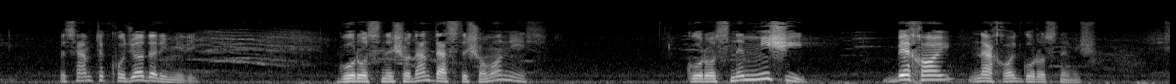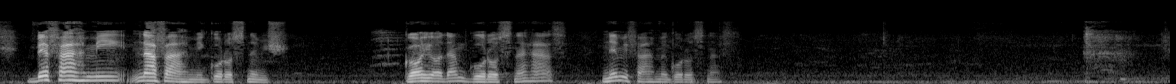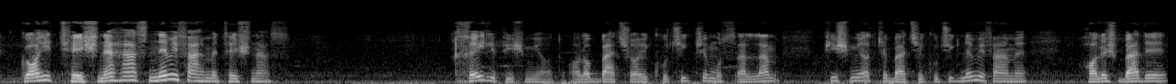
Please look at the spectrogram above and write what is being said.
به سمت کجا داری میری؟ گرسنه شدن دست شما نیست. گرسنه میشی. بخوای نخوای گرسنه میشی. بفهمی نفهمی گرسنه میشی. گاهی آدم گرسنه هست نمی‌فهمه گرسنه است. گاهی تشنه هست نمی‌فهمه تشنه است. خیلی پیش میاد. حالا بچه های کوچیک که مسلم پیش میاد که بچه کوچیک نمی‌فهمه. حالش بده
